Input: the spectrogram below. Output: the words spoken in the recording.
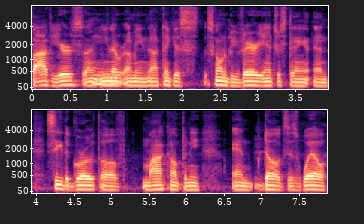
five years. I mean, you mm-hmm. never. I mean, I think it's it's going to be very interesting and see the growth of my company and Doug's as well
